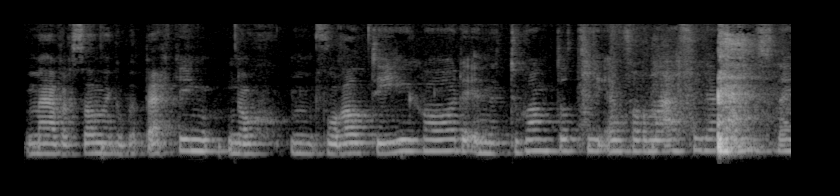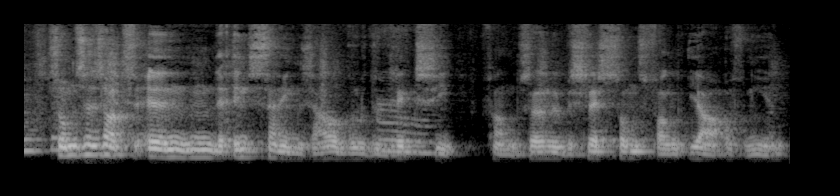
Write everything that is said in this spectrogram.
met verstandelijke beperking nog vooral tegengehouden in de toegang tot die informatie denk je? Soms is dat in de instelling zelf door de directie. Van, ze beslissen soms van ja of nee.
